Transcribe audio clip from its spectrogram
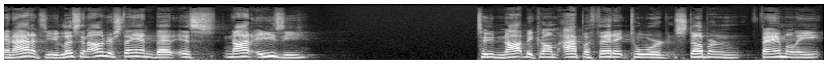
an attitude. Listen, I understand that it's not easy to not become apathetic toward stubborn family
